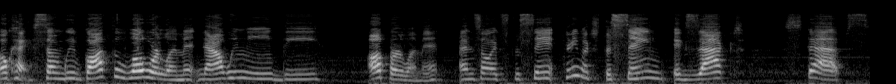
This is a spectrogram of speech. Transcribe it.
Okay, so we've got the lower limit. Now we need the upper limit. And so it's the same, pretty much the same exact steps.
